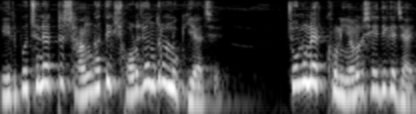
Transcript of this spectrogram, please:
এর পেছনে একটা সাংঘাতিক ষড়যন্ত্র লুকিয়ে আছে। চলুন এক্ষুনি আমরা সেই দিকে যাই।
